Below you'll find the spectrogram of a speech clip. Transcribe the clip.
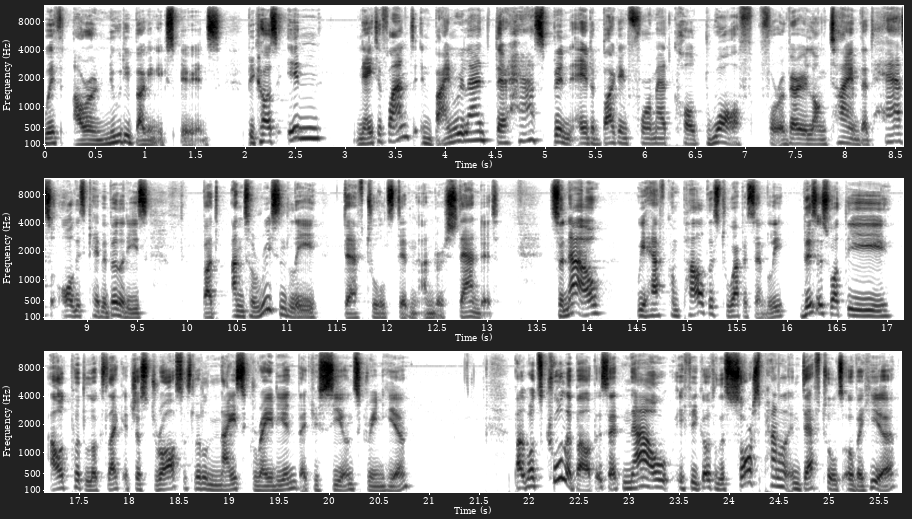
with our new debugging experience. Because in native land, in binary land, there has been a debugging format called Dwarf for a very long time that has all these capabilities. But until recently, DevTools didn't understand it. So now we have compiled this to WebAssembly. This is what the output looks like. It just draws this little nice gradient that you see on screen here. But what's cool about this is that now, if you go to the source panel in DevTools over here,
